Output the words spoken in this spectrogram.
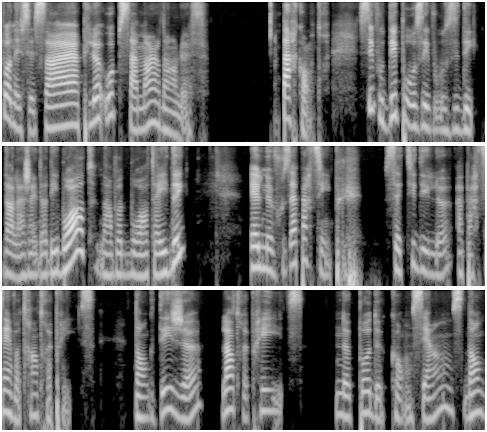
pas nécessaire. Puis là, oups, ça meurt dans l'œuf. Par contre, si vous déposez vos idées dans l'agenda des boîtes, dans votre boîte à idées, elle ne vous appartient plus. Cette idée-là appartient à votre entreprise. Donc déjà, l'entreprise n'a pas de conscience, donc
